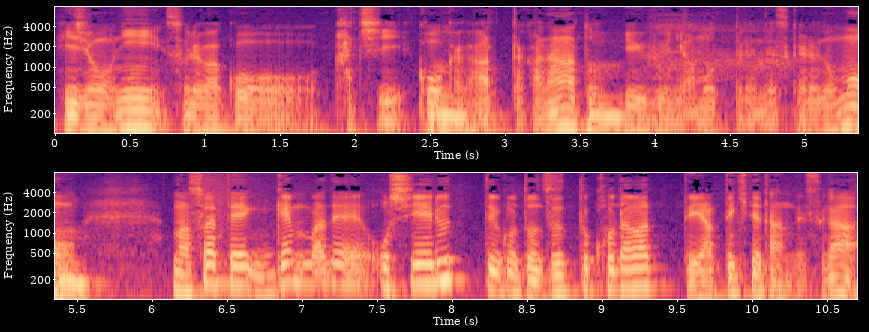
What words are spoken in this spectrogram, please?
非常にそれはこう価値効果があったかなというふうには思ってるんですけれども、まあそうやって現場で教えるっていうことをずっとこだわってやってきてたんですが、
